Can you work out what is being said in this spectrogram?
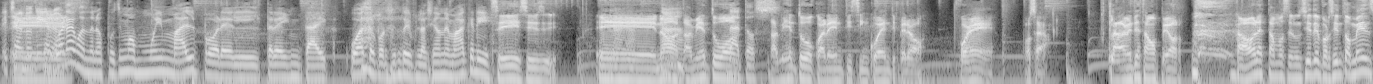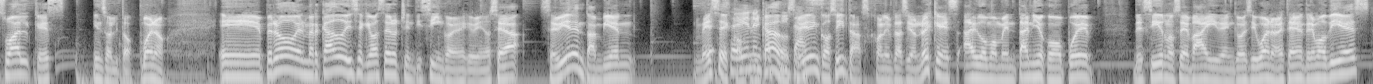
Echando Eh, ¿Te acuerdas cuando nos pusimos muy mal por el 34% de inflación de Macri? Sí, sí, sí. Eh, no, también tuvo. Datos. También tuvo 40 y 50, pero fue. O sea, claramente estamos peor. Ahora estamos en un 7% mensual, que es insólito. Bueno, eh, pero el mercado dice que va a ser 85 el año que viene. O sea, se vienen también meses Se vienen complicados. cositas. Se vienen cositas con la inflación. No es que es algo momentáneo como puede decir, no sé, Biden, que va a decir, bueno, este año tenemos 10,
